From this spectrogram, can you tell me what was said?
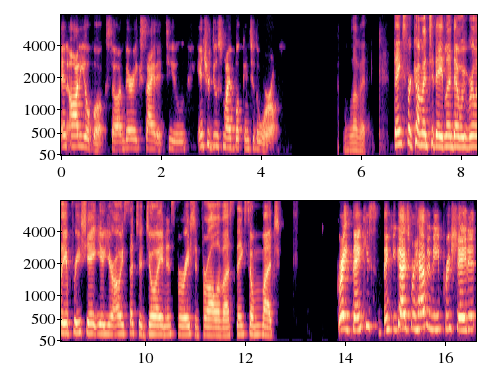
an audiobook. So I'm very excited to introduce my book into the world. Love it. Thanks for coming today, Lynda. We really appreciate you. You're always such a joy and inspiration for all of us. Thanks so much. Great. Thank you. Thank you guys for having me. Appreciate it.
